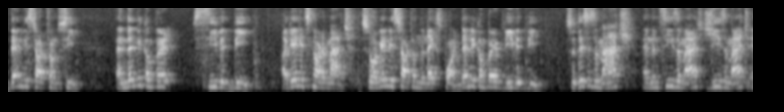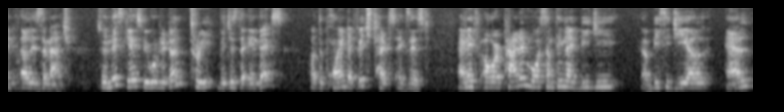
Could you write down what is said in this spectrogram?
then we start from C and then we compare C with B. Again it's not a match. So again we start from the next point. Then we compare B with B. So this is a match and then C is a match, G is a match and L is a match. So in this case we would return 3 which is the index of the point at which text exists. And if our pattern was something like BG, uh, BCGL, L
